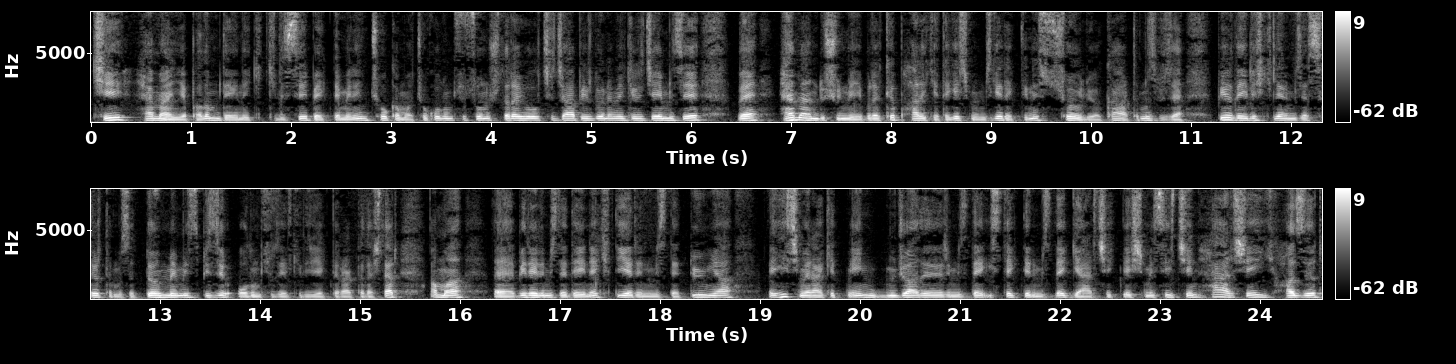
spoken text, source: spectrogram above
Ki hemen yapalım değnek ikilisi beklemenin çok ama çok olumsuz sonuçlara yol açacağı bir döneme gireceğimizi ve hemen düşünmeyi bırakıp harekete geçmemiz gerektiğini söylüyor kartımız bize. Bir de ilişkilerimize sırtımızı dönmemiz bizi olumsuz etkileyecektir arkadaşlar. Ama e, bir elimizde değnek diğer elimizde dünya ve hiç merak etmeyin mücadelelerimizde, isteklerimizde gerçekleşmesi için her şey hazır.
